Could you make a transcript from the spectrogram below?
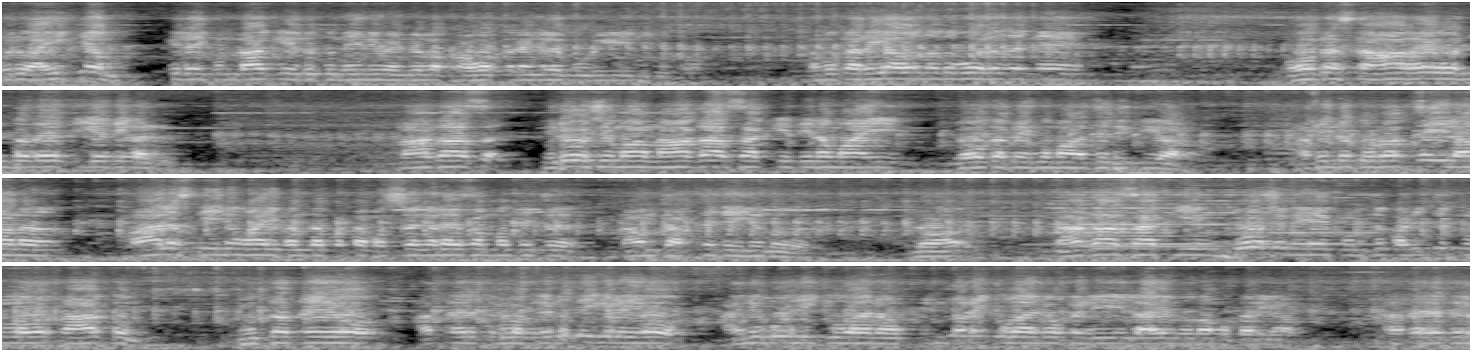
ഒരു ഐക്യം ഇതിലേക്ക് ഉണ്ടാക്കിയെടുക്കുന്നതിന് വേണ്ടിയുള്ള പ്രവർത്തനങ്ങളിൽ മുഴുകിയിരിക്കുന്നു. നമുക്കറിയാവുന്നതുപോലെ തന്നെ ഓഗസ്റ്റ് ആറ് ഒൻപത് തീയതികൾ നാഗാസ ഹിരോഷിമ നാഗാസാക്കി ദിനമായി ലോകമെങ്ങും ആചരിക്കുകയാണ് അതിന്റെ തുടർച്ചയിലാണ് പാലസ്തീനുമായി ബന്ധപ്പെട്ട പ്രശ്നങ്ങളെ സംബന്ധിച്ച് നാം ചർച്ച ചെയ്യുന്നത്. നാഗാസാക്കിയും ഹിരോഷിമയെ കുറിച്ച് പഠിച്ചിട്ടുള്ളവർക്ക് ആർക്കും യുദ്ധത്തെയോ അത്തരത്തിലുള്ള കെടുതികളെയോ അനുകൂലിക്കുവാനോ പിന്തുണയ്ക്കുവാനോ കഴിയില്ല എന്ന് നമുക്കറിയാം. അത്തരത്തിൽ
